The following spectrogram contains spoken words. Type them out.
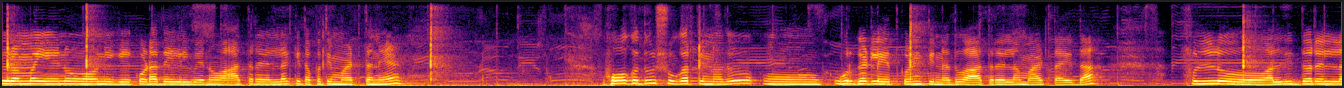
ಇವರಮ್ಮ ಏನು ಅವನಿಗೆ ಕೊಡೋದೇ ಇಲ್ವೇನೋ ಆ ಥರ ಎಲ್ಲ ಕಿತಪತಿ ಮಾಡ್ತಾನೆ. ಹೋಗೋದು ಶುಗರ್ ತಿನ್ನೋದು ಹುರ್ಗಡ್ಲೆ ಎತ್ಕೊಂಡು ತಿನ್ನೋದು ಆ ಥರ ಎಲ್ಲ ಮಾಡ್ತಾಯಿದ್ದ ಫುಲ್ಲು ಅಲ್ಲಿದ್ದವರೆಲ್ಲ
